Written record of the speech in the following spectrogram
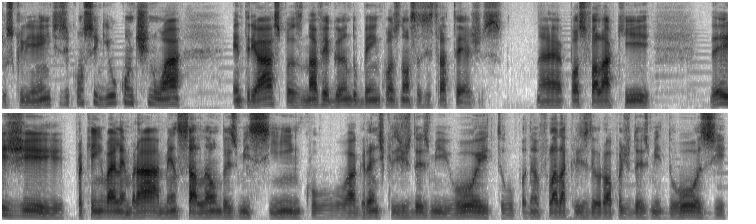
os clientes e conseguiu continuar entre aspas, navegando bem com as nossas estratégias. Né? Posso falar aqui, desde, para quem vai lembrar, Mensalão 2005, a grande crise de 2008, podemos falar da crise da Europa de 2012,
